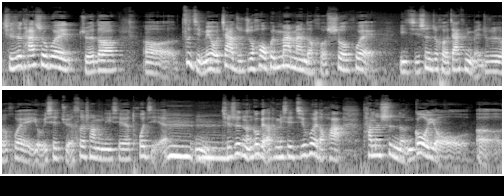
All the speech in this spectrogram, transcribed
其实他是会觉得，呃，自己没有价值之后，会慢慢的和社会以及甚至和家庭里面，就是会有一些角色上面的一些脱节。嗯嗯，其实能够给到他们一些机会的话，他们是能够有呃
